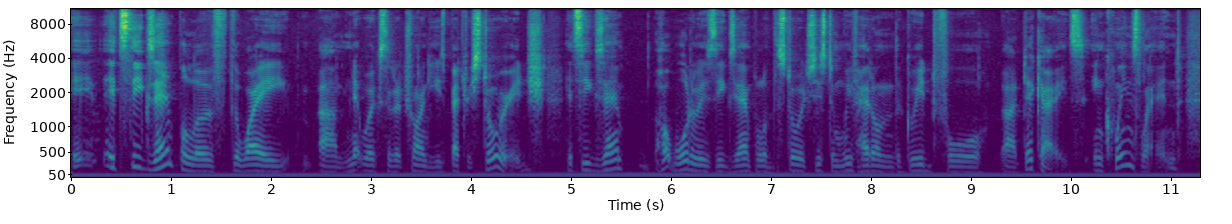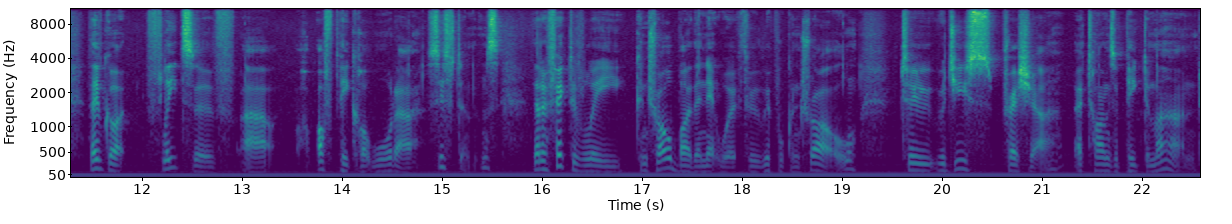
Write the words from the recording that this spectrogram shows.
it, it's the example of the way um, networks that are trying to use battery storage it's the example hot water is the example of the storage system we've had on the grid for uh, decades. In Queensland, they've got fleets of uh, off-peak hot water systems that are effectively controlled by the network through ripple control to reduce pressure at times of peak demand.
